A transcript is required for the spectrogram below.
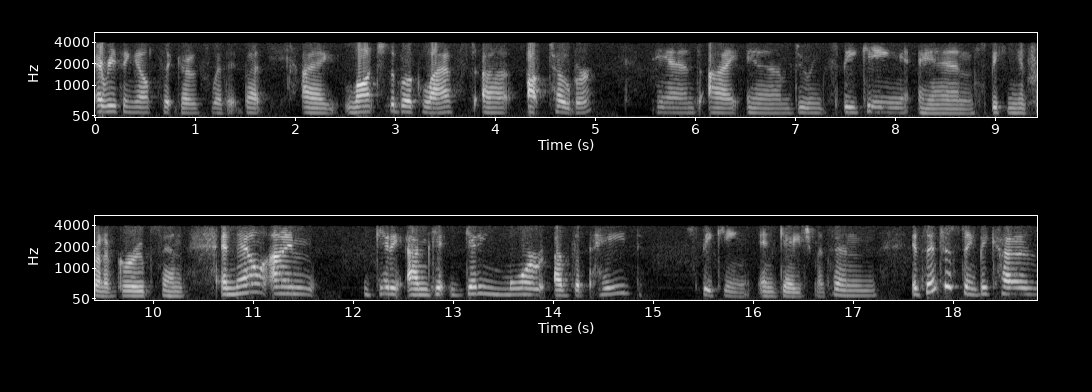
everything else that goes with it. But I launched the book last uh, October, and I am doing speaking and speaking in front of groups, and and now I'm getting I'm get, getting more of the paid speaking engagements, and it's interesting because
